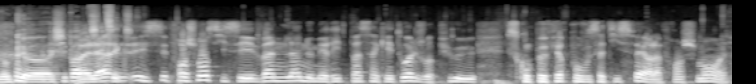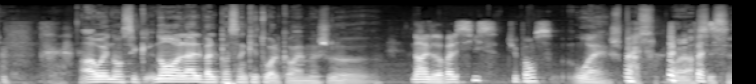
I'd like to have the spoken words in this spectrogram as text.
Donc, euh, je sais pas. c'est franchement, si ces vannes-là ne méritent pas 5 étoiles, je vois plus ce qu'on peut faire pour vous satisfaire, là, franchement. Ah ouais, non, c'est non, là, elles valent pas 5 étoiles quand même. Je... Non, elles en valent 6, tu penses? Ouais, je pense. voilà, c'est ça.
